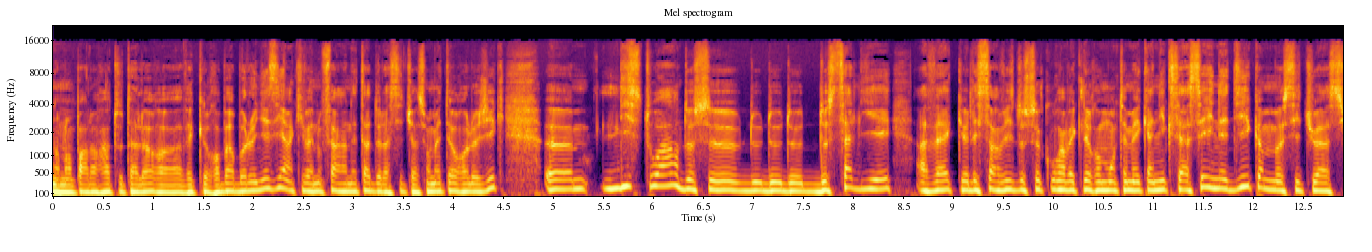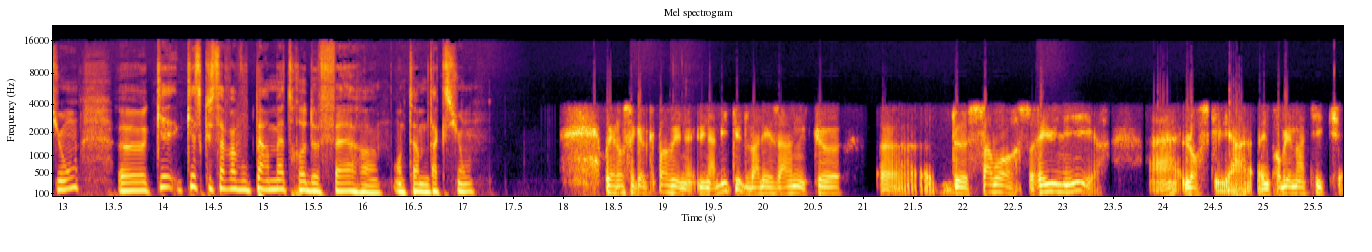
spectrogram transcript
On en parlera tout à l'heure euh, avec Robert Bolognesi hein, qui va nous faire un état de la situation météorologique. Euh, l'histoire de, ce, de, s'allier avec les services de secours, avec les remontées mécaniques, c'est assez inédit comme situation. Euh, qu'est-ce que ça va vous permettre de faire en termes d'action? Oui, alors c'est quelque part une, une habitude valaisanne que de savoir se réunir hein, lorsqu'il y a une problématique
